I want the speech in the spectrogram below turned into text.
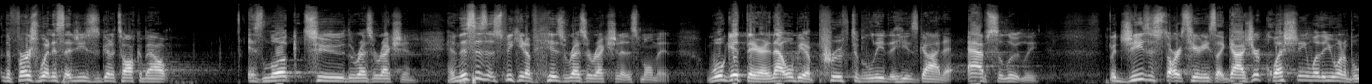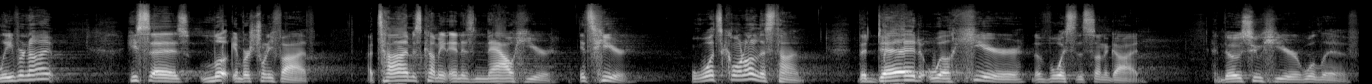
The first witness that Jesus is going to talk about is look to the resurrection. And this isn't speaking of his resurrection at this moment. We'll get there, and that will be a proof to believe that he is God. Absolutely. But Jesus starts here, and he's like, guys, you're questioning whether you want to believe or not. He says, look in verse 25, a time is coming and is now here. It's here. What's going on this time? The dead will hear the voice of the Son of God, and those who hear will live.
